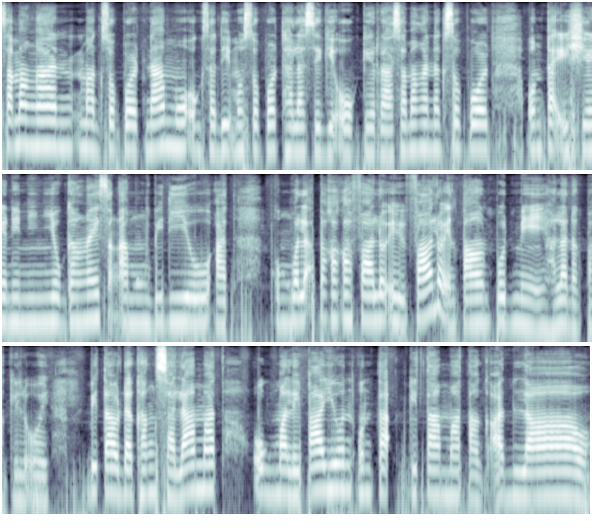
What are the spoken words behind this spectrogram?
Sa mga mag-support namo og sa di mo support hala sige okay ra. Sa mga nag-support unta i-share ni ninyo guys ang among video. At kung wala pa kaka-follow eh follow in town pod me hala nagpakiluoy. Bitaw daghang salamat ug malipayon. Unta kita matag adlaw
